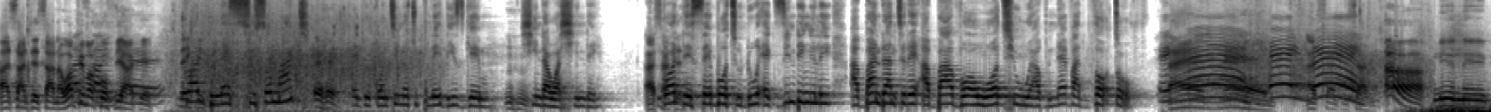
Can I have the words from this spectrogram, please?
Asante sana. Wapi makofi yake? Thank God you. bless you so much Ehe. and you continue to play this game Mhm. shinda washinde Asante. God is able to do exceedingly abundantly above all what you have never thought of. Amen. Asante sana. Ah. Mimi ni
